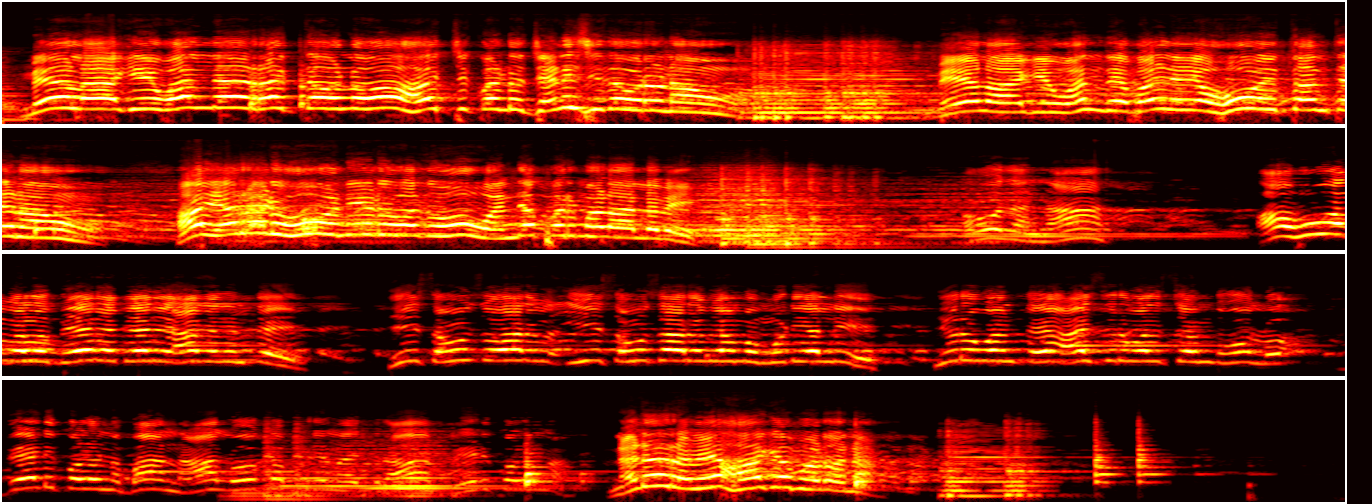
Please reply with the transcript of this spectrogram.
ಮೇಲಾಗಿ ಒಂದೇ ರಕ್ತವನ್ನು ಹಚ್ಚಿಕೊಂಡು ಜನಿಸಿದವರು ನಾವು. ಮೇಲಾಗಿ ಒಂದೇ ಬಳ್ಳಿಯ ಹೂ ಇತ್ತಂತೆ ನಾವು. ಆ ಎರಡು ಹೂ ನೀಡುವುದು ಒಂದೇ ಪರಿಮಳ ಅಲ್ಲವೇ? ಹೌದಣ್ಣ. ಆ ಹೂವುಗಳು ಬೇರೆ ಬೇರೆ ಆಗದಂತೆ ಈ ಸಂಸಾರ, ಈ ಸಂಸಾರವೆಂಬ ಮುಡಿಯಲ್ಲಿ ಇರುವಂತೆ ಆಶೀರ್ವದಿಸೆಂದು ಬೇಡಿಕೊಳ್ಳೋಣ. ಬಾ, ನಾ ಲೋಕಪ್ರಿಯನಾಯ್ತರ ಬೇಡಿಕೊಳ್ಳೋಣ. ನಡೆ ರವಿ ಹಾಗೆ ಮಾಡೋಣ.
